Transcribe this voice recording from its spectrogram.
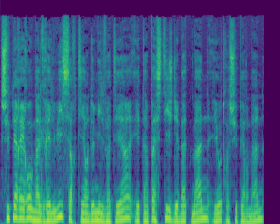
Super-héros malgré lui, sorti en 2021, est un pastiche des Batman et autres Superman,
